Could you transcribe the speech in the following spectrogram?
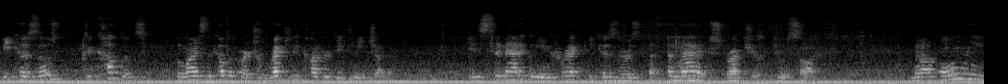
because those two couplets, the lines of the couplet, are directly contradicting each other. It's thematically incorrect because there's a thematic structure to a sonnet. Not only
